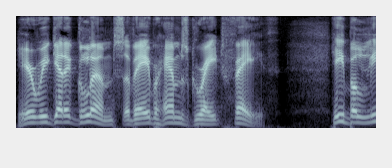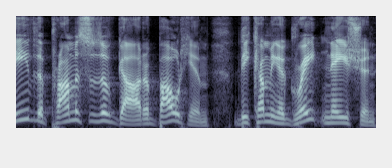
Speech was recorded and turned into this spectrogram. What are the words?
Here we get a glimpse of Abraham's great faith. He believed the promises of God about him becoming a great nation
